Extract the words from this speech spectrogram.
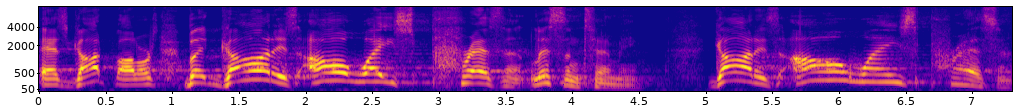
as God followers, but God is always present. Listen to me. God is always present,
